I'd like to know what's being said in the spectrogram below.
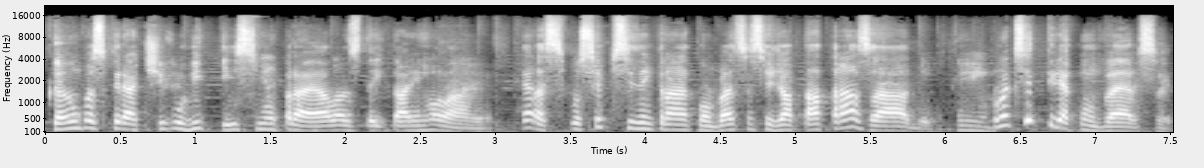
canvas criativo riquíssimo para elas deitarem e rolarem. Cara, se você precisa entrar na conversa, você já está atrasado. Sim. Como é que você cria conversa?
